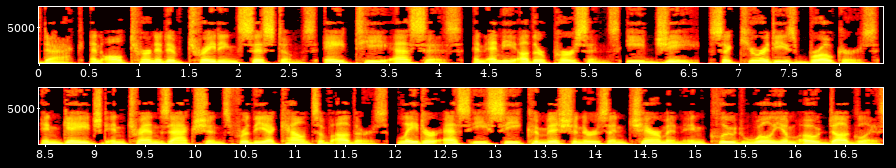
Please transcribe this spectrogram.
NASDAQ and alternative trading systems ATSs, and any other persons e.g., securities brokers engaged in transactions for the accounts of others. Later SEC commissioners and chairmen include William O. Douglas,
